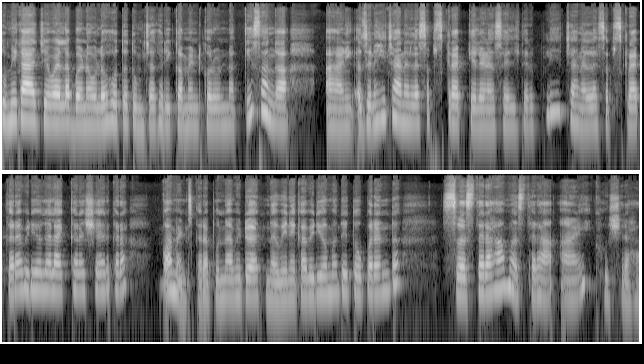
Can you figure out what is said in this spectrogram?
तुम्ही काय जेवायला बनवलं होतं तुमच्या घरी कमेंट करून नक्की सांगा. आणि अजूनही चॅनलला सबस्क्राईब केलं नसेल तर प्लीज चॅनलला सबस्क्राईब करा व्हिडिओला लाईक करा शेअर करा कॉमेंट्स करा. पुन्हा भेटूयात नवीन एका व्हिडिओमध्ये तोपर्यंत. स्वस्त रहा मस्त रहा आणि खुश रहा.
